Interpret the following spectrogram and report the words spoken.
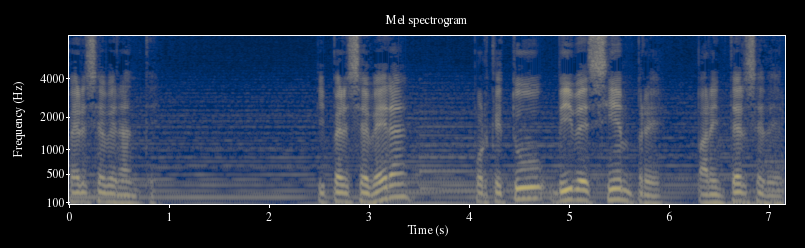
perseverante. Y persevera porque tú vives siempre para interceder,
